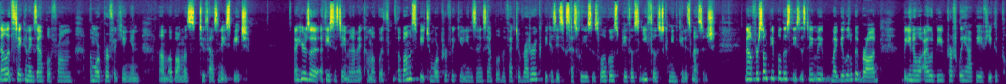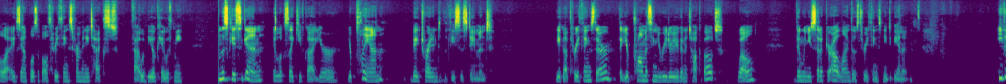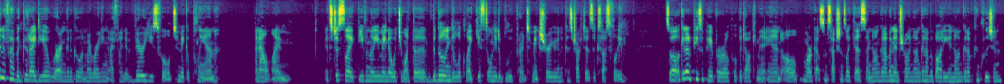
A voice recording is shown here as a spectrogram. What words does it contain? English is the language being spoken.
Now let's take an example from A More Perfect Union, um, Obama's 2008 speech. Now, here's a, a, thesis statement I might come up with. Obama's speech, A More Perfect Union, is an example of effective rhetoric because he successfully uses logos, pathos, and ethos to communicate his message. Now, for some people, this thesis statement might be a little bit broad, but you know what? I would be perfectly happy if you could pull out examples of all three things from any text. That would be okay with me. In this case, again, it looks like you've got your, your plan baked right into the thesis statement. You got three things there that you're promising your reader you're going to talk about. Well, then when you set up your outline, those three things need to be in it. Even if I have a good idea where I'm going to go in my writing, I find it very useful to make a plan, an outline. It's just like even though you may know what you want the, the building to look like, you still need a blueprint to make sure you're going to construct it successfully. So I'll get out a piece of paper or I'll pull up a document and I'll mark out some sections like this. I know I'm going to have an intro. I know I'm going to have a body. I know I'm going to have a conclusion.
